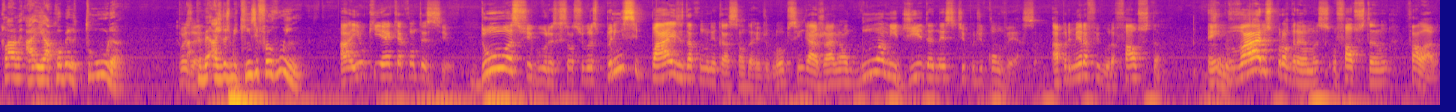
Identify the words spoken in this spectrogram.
Claro, aí a cobertura. Pois a, é. primeira- a de 2015 foi ruim. Aí o que é que aconteceu? Duas figuras que são as figuras principais da comunicação da Rede Globo se engajaram em alguma medida nesse tipo de conversa. A primeira figura, Faustão. Em Sim. vários programas, o Faustão falava:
